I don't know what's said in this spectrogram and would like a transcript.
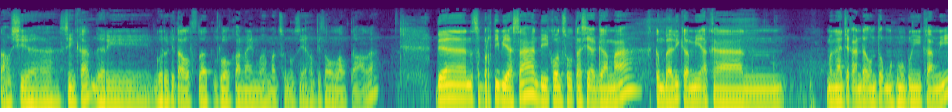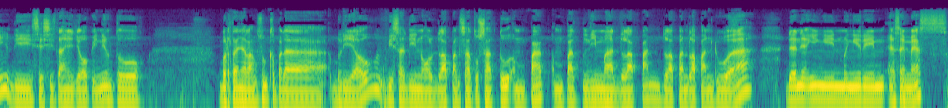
tausiah singkat dari guru kita Al-Ustaz Zulkarnain Muhammad Sunusi Hafizullah taala. Dan seperti biasa di konsultasi agama, kembali kami akan mengajak Anda untuk menghubungi kami di sesi tanya jawab ini untuk bertanya langsung kepada beliau bisa di 081144588882 dan yang ingin mengirim SMS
